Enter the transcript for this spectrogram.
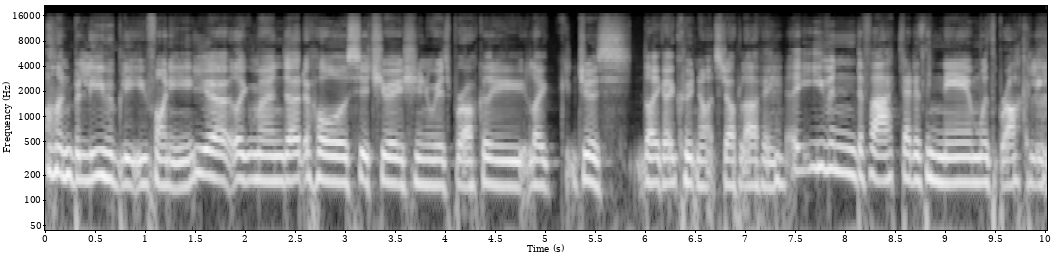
unbelievably funny. Yeah, like man, that whole situation with broccoli, like just like I could not stop laughing. Uh, even the fact that his name was broccoli.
